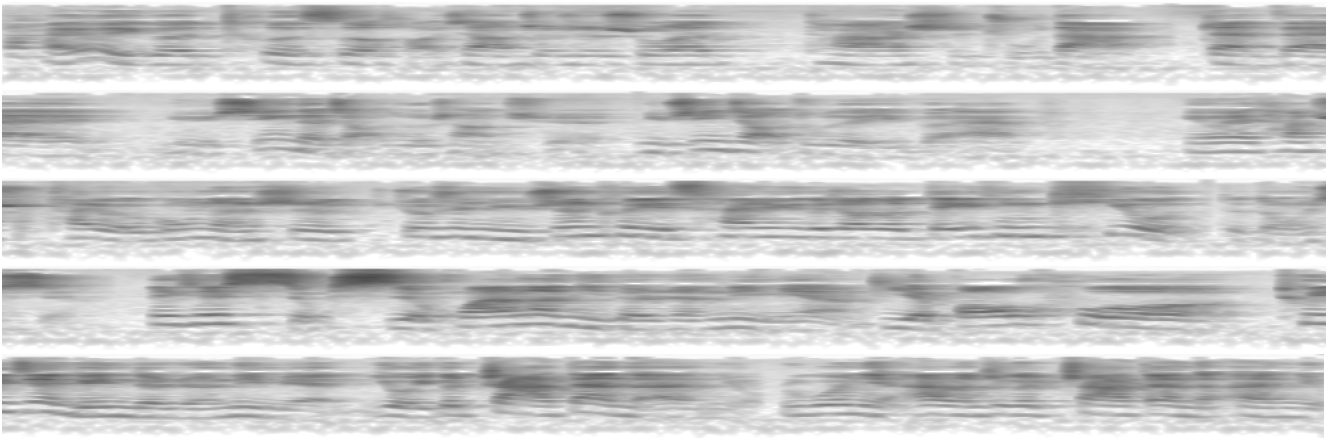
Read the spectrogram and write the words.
它还有一个特色，好像就是说它是主打站在女性的角度上去，女性角度的一个 app。因为它它有个功能是，就是女生可以参与一个叫做 dating queue 的东西。那些喜喜欢了你的人里面，也包括推荐给你的人里面有一个炸弹的按钮。如果你按了这个炸弹的按钮，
